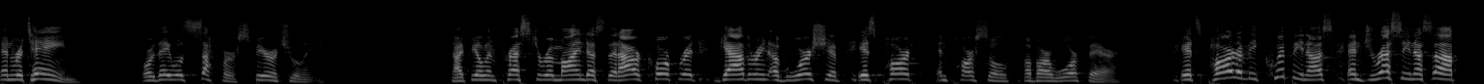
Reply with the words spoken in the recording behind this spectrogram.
and retain, or they will suffer spiritually. I feel impressed to remind us that our corporate gathering of worship is part and parcel of our warfare. It's part of equipping us and dressing us up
